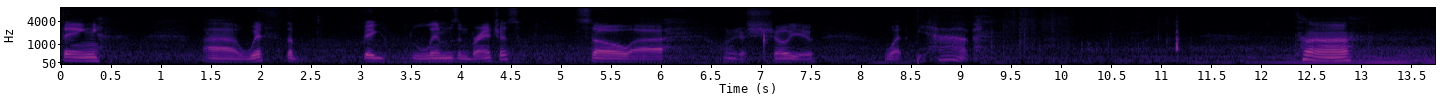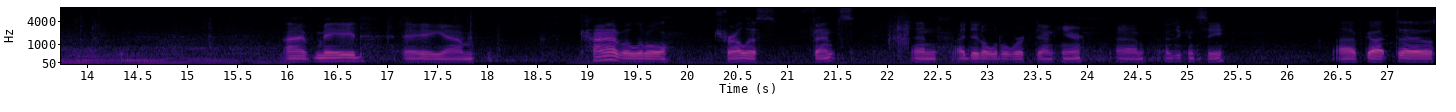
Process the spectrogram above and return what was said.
thing uh, with the big limbs and branches. So uh, I want to just show you what we have. Ta-da! I've made a um, kind of a little trellis fence and I did a little work down here. Um, as you can see, I've got uh, those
